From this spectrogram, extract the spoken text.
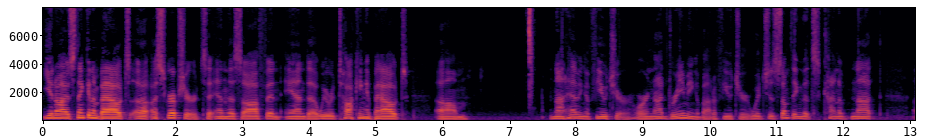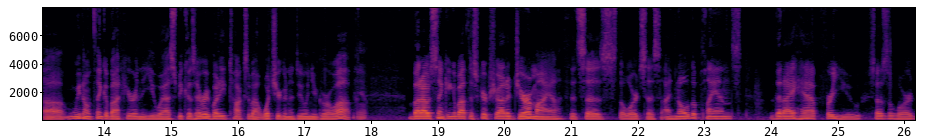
You know, I was thinking about uh, a scripture to end this off, and and uh, we were talking about um, not having a future or not dreaming about a future, which is something that's kind of not. Uh, we don't think about here in the U.S. because everybody talks about what you're going to do when you grow up. Yeah. But I was thinking about the scripture out of Jeremiah that says, "The Lord says, I know the plans that I have for you," says the Lord.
